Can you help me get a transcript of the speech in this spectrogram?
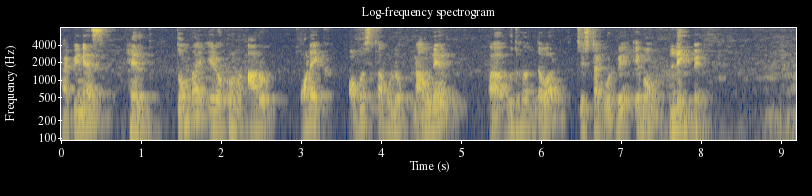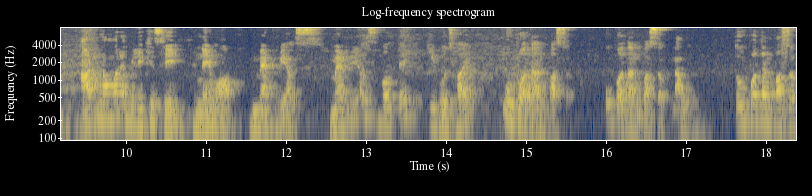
happiness health তোমরা এরকম আরও অনেক অবস্থামূলক নাউনের উদাহরণ দেওয়ার চেষ্টা করবে এবং লিখবে। আট নম্বরে আমি লিখেছি নেম অফ ম্যাটেরিয়ালস ম্যাটেরিয়ালস বলতে কি বোঝায়? উপাদান বাচক। উপাদান বাচক নাউন তো উপাদান বাচক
